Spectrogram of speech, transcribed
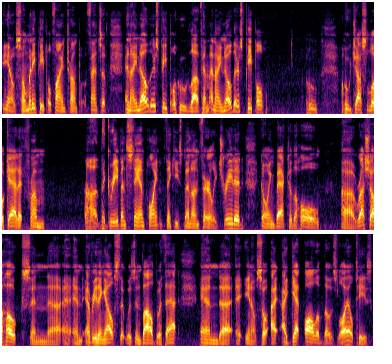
you know, so many people find Trump offensive, and I know there's people who love him, and I know there's people who who just look at it from uh, the grievance standpoint and think he's been unfairly treated, going back to the whole uh, Russia hoax and uh, and everything else that was involved with that, and uh, you know, so I, I get all of those loyalties,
